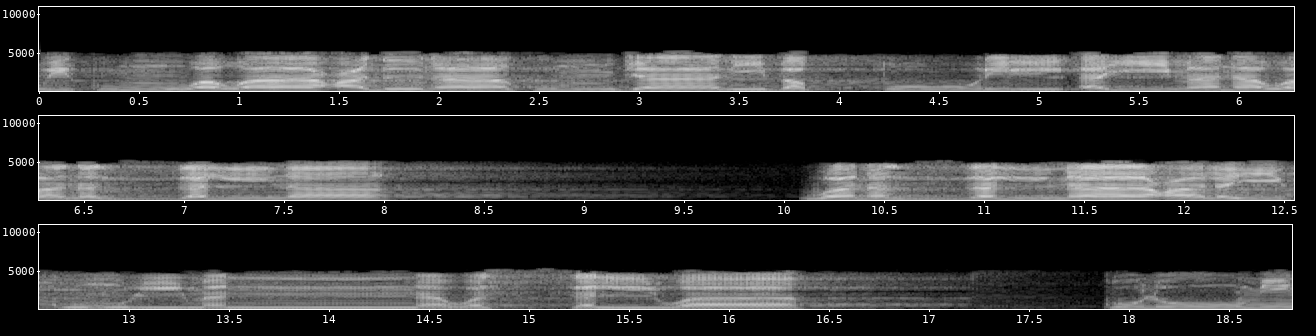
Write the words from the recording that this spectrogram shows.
عدوكم وواعدناكم جانب الطور الأيمن ونزلنا ونزلنا عليكم المن والسلوى كلوا من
